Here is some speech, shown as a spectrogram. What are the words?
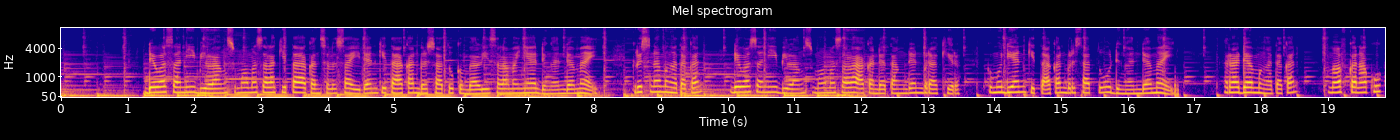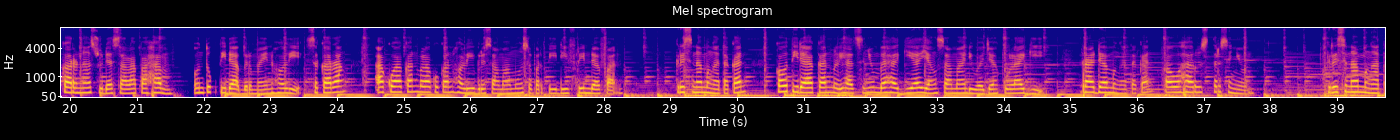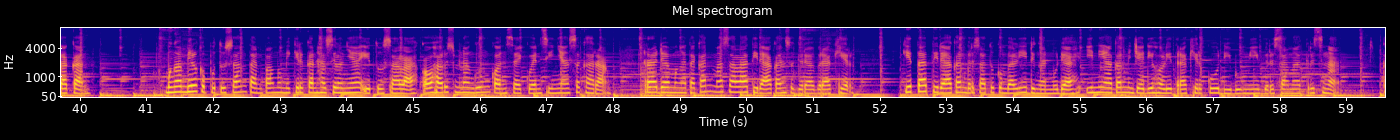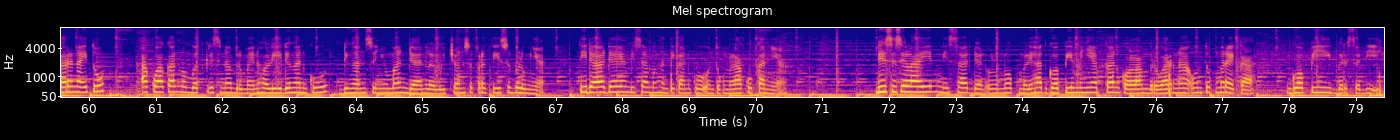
Dewa Sani bilang semua masalah kita akan selesai dan kita akan bersatu kembali selamanya dengan damai. Krishna mengatakan, Dewa Sani bilang semua masalah akan datang dan berakhir. Kemudian kita akan bersatu dengan damai. Rada mengatakan, Maafkan aku karena sudah salah paham untuk tidak bermain Holi. Sekarang, aku akan melakukan Holi bersamamu seperti di Vrindavan. Krishna mengatakan, kau tidak akan melihat senyum bahagia yang sama di wajahku lagi. Radha mengatakan, kau harus tersenyum. Krishna mengatakan, mengambil keputusan tanpa memikirkan hasilnya itu salah. Kau harus menanggung konsekuensinya sekarang. Radha mengatakan, masalah tidak akan segera berakhir. Kita tidak akan bersatu kembali dengan mudah. Ini akan menjadi holi terakhirku di bumi bersama Krishna. Karena itu, aku akan membuat Krishna bermain holi denganku dengan senyuman dan lelucon seperti sebelumnya. Tidak ada yang bisa menghentikanku untuk melakukannya. Di sisi lain, Nisa dan Ulmuk melihat Gopi menyiapkan kolam berwarna untuk mereka. Gopi bersedih.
